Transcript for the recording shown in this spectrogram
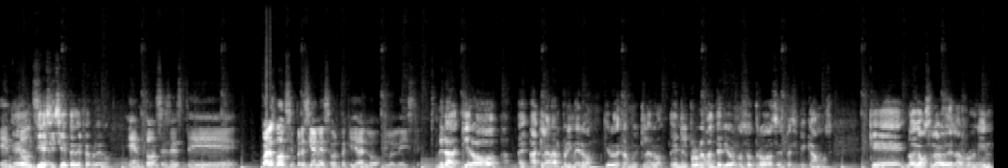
Entonces, el 17 de febrero. entonces, este. ¿Cuáles fueron tus impresiones ahorita que ya lo, lo leíste? Mira, quiero aclarar primero, quiero dejar muy claro, en el programa anterior nosotros especificamos que no íbamos a hablar de The Last Running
